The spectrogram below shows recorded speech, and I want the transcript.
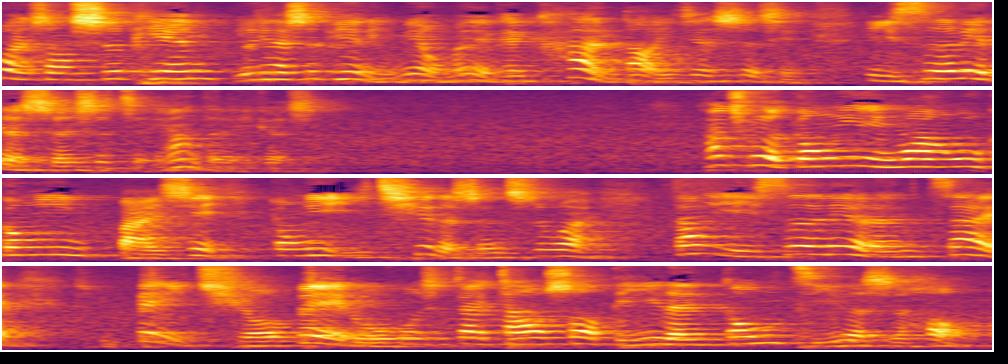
换上诗篇，尤其在诗篇里面，我们也可以看到一件事情：以色列的神是怎样的一个神？他除了供应万物、供应百姓、供应一切的神之外，当以色列人在被囚被掳，或是在遭受敌人攻击的时候，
